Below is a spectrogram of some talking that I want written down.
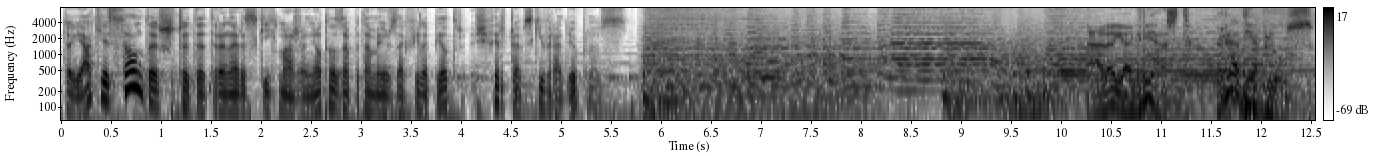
To jakie są te szczyty trenerskich marzeń? O to zapytamy już za chwilę Piotr Świerczewski w Radio Plus. Aleja Gwiazd. Radia Plus.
